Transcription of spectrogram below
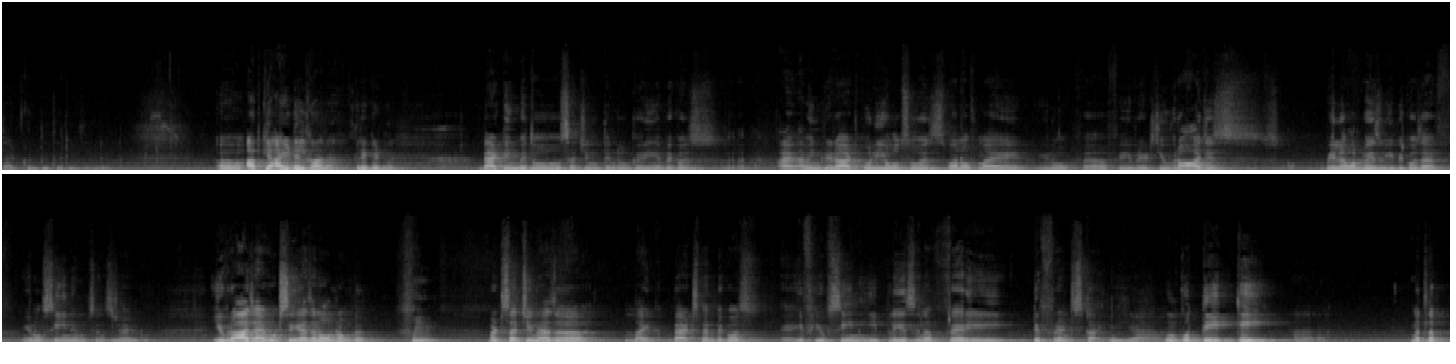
that could be the reason आपके आइडल कौन है क्रिकेट में? बैटिंग में तो सचिन तेंदुलकर ही हैं because I mean Virat Kohli also is one of my you know favourites Yuvraj is will always be because I you know seen him since childhood Yuvraj I would say as an allrounder but Sachin as a like batsman because if you've seen he plays in a very different style. या उनको देख के ही हाँ। मतलब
